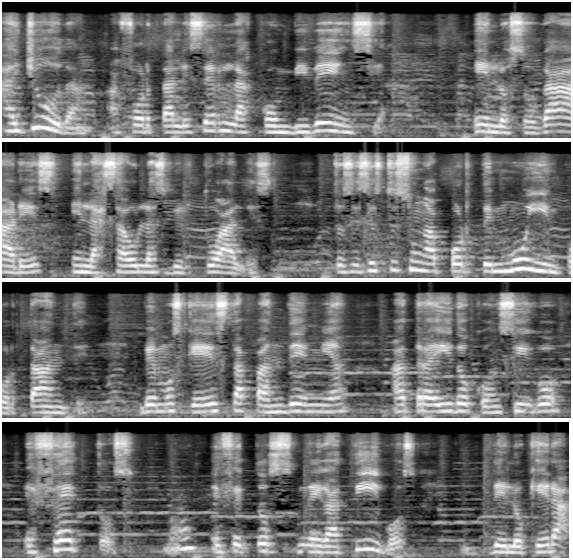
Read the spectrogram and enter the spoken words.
ayudan a fortalecer la convivencia en los hogares, en las aulas virtuales. Entonces, esto es un aporte muy importante. Vemos que esta pandemia ha traído consigo efectos. Efectos negativos de lo que era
